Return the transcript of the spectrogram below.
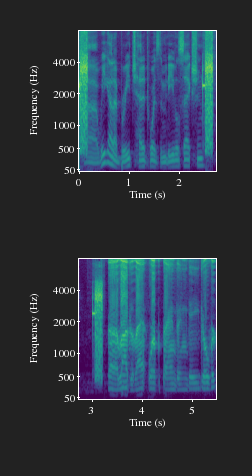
Uh, we got a breach headed towards the medieval section. Uh, roger that. We're preparing to engage over.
